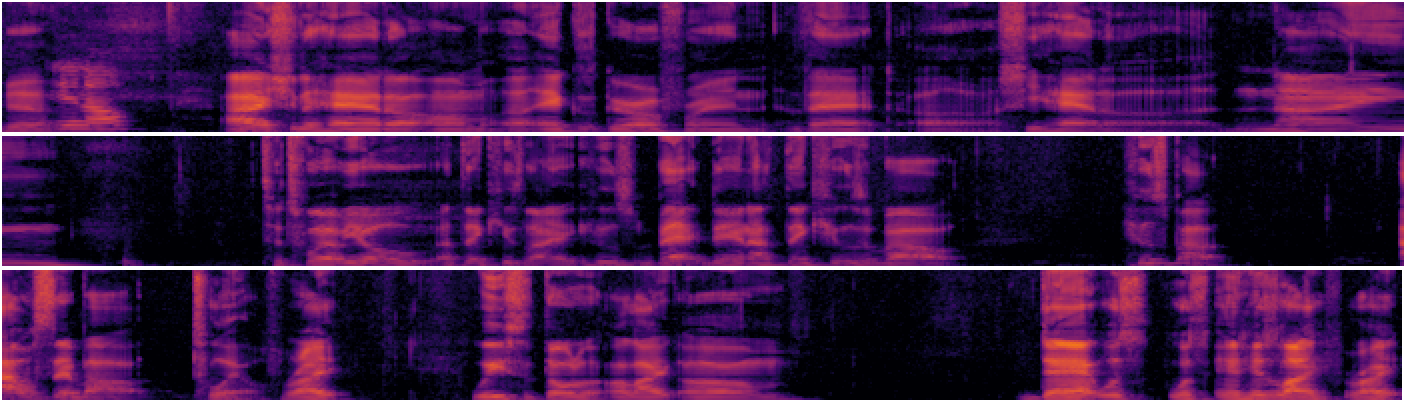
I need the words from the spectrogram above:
yeah. You know. I actually had a um an ex girlfriend that uh she had a nine to twelve year old. I think he's like he was back then. I think he was about he was about I would say about twelve, right? We used to throw uh, like um dad was was in his life, right?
